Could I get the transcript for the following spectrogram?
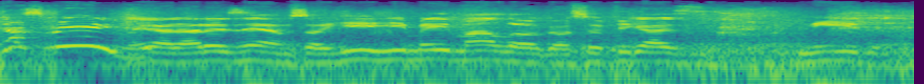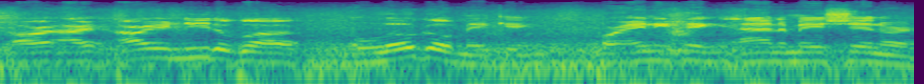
That's me. Yeah, that is him. So he, he made my logo. So if you guys need are, are, are in need of a, logo making or anything animation or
